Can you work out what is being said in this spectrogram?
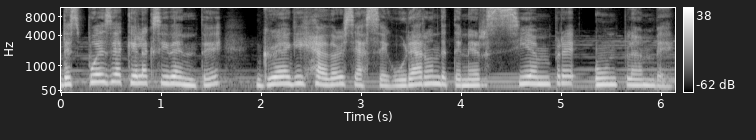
Después de aquel accidente, Greg y Heather se aseguraron de tener siempre un plan B.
